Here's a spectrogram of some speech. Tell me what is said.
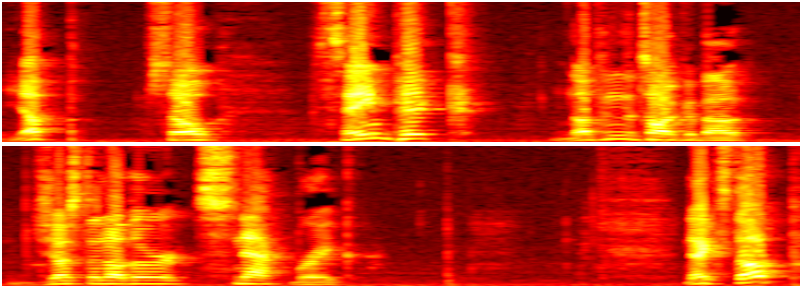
Yep. So, same pick, nothing to talk about, just another snack break. Next up,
